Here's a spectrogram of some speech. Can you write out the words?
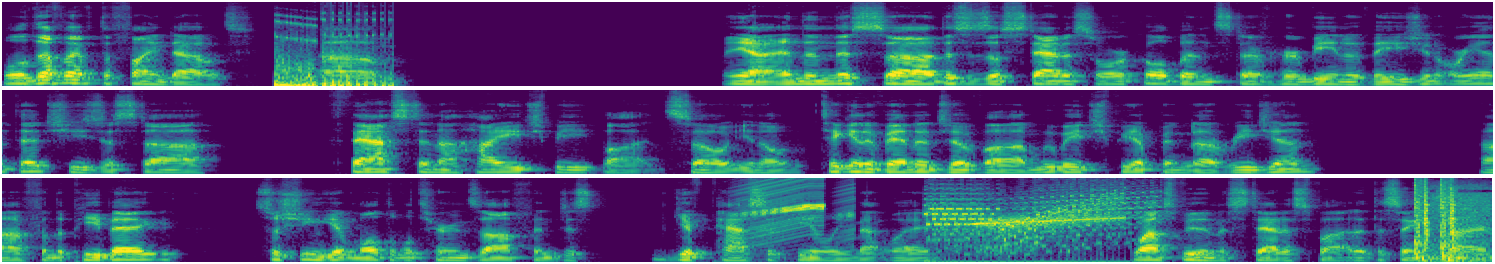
we'll definitely have to find out. Um, yeah, and then this uh, this is a status oracle, but instead of her being evasion oriented, she's just uh, fast and a high HP bot. So you know, taking advantage of uh, move HP up and regen from the P bag, so she can get multiple turns off and just give passive healing that way. Whilst being in a status spot at the same time.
